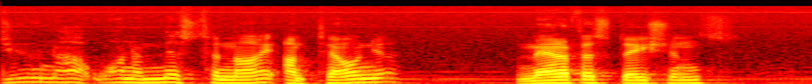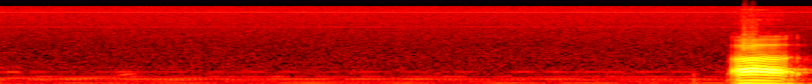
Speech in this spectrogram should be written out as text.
do not want to miss tonight. I'm telling you, manifestations. Uh,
